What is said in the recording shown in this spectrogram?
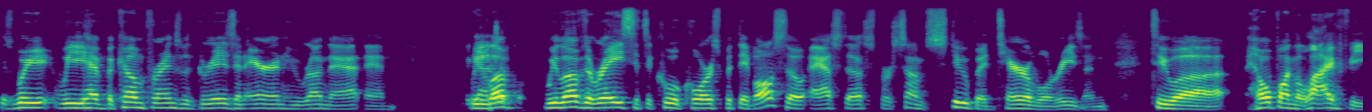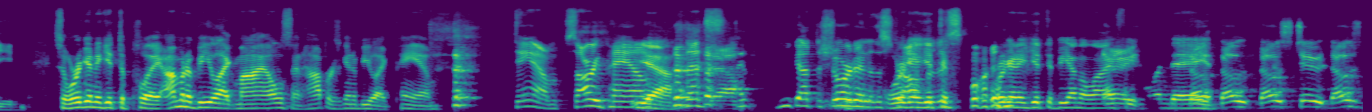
because we we have become friends with Grizz and Aaron who run that, and we love we love the race. It's a cool course, but they've also asked us for some stupid, terrible reason to uh, help on the live feed. So we're going to get to play. I'm going to be like Miles, and Hopper's going to be like Pam. Damn. Sorry, Pam. Yeah. That's Yeah. that- you got the short end of the straw. We're gonna for get to- one. We're going to get to be on the live Hey, feed one day. those, those those two those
